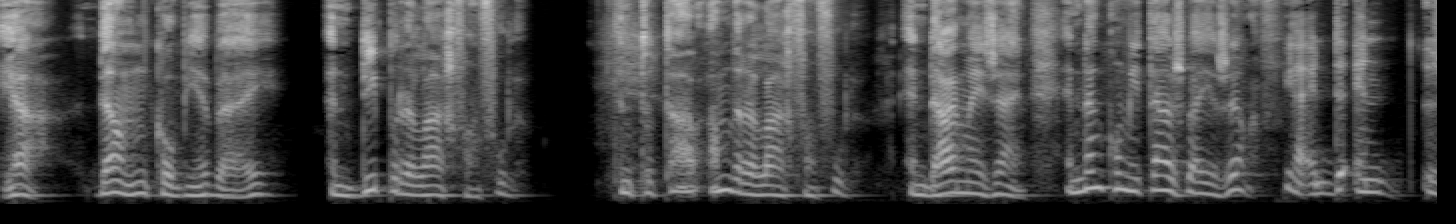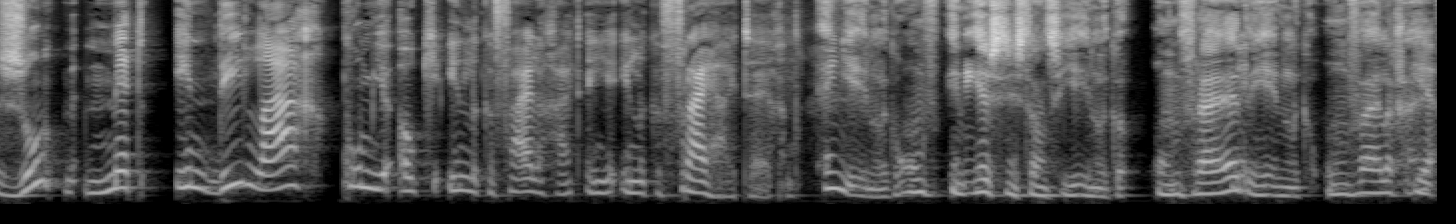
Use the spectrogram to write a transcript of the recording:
ja, dan kom je bij een diepere laag van voelen. Een totaal andere laag van voelen. En daarmee zijn. En dan kom je thuis bij jezelf. Ja, en, de, en zon, met in die laag kom je ook je innerlijke veiligheid en je innerlijke vrijheid tegen. En je innerlijke on, in eerste instantie je innerlijke onvrijheid en je innerlijke onveiligheid. Ja.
